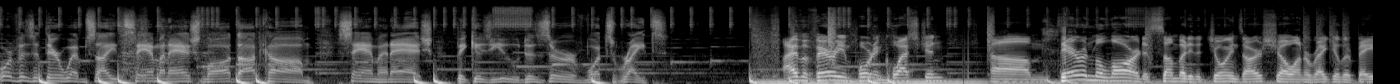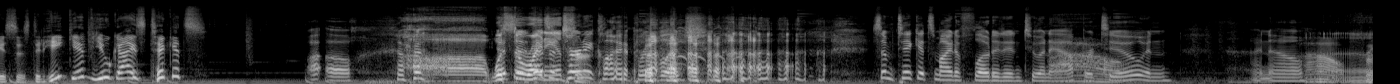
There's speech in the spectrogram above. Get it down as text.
or visit their website, samandashlaw.com. Sam and Ash, because you deserve what's right. I have a very important question. Um, Darren Millard is somebody that joins our show on a regular basis. Did he give you guys tickets? Uh oh. Uh, what's the that's right a, that's answer? attorney-client privilege. Some tickets might have floated into an app or two, and I know. Wow. From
